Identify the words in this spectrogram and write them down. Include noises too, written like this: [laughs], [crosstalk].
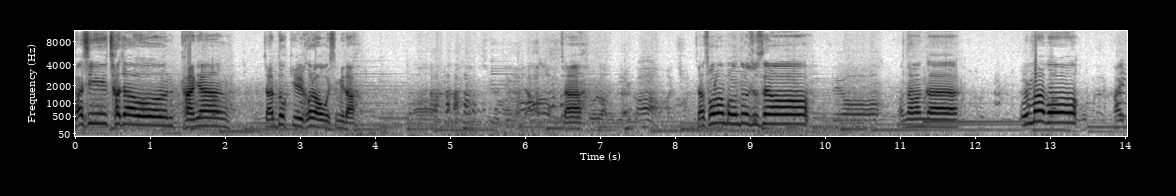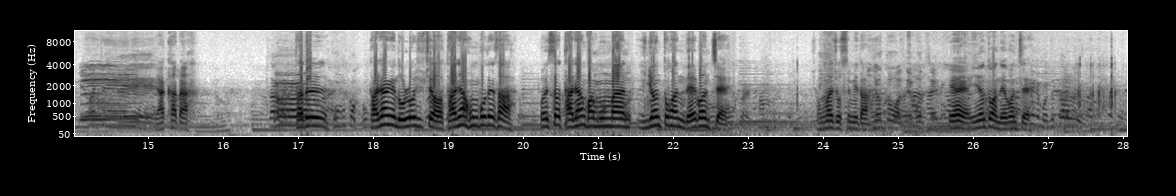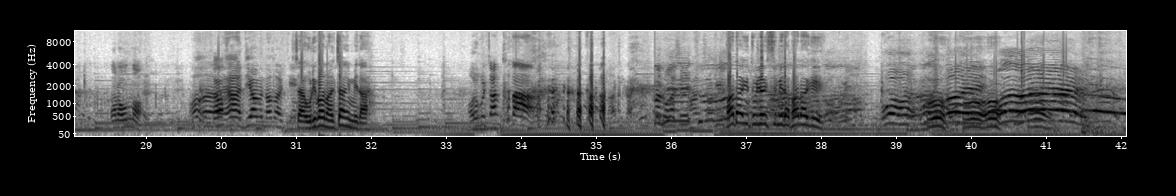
다시 찾아온 단양 잔도길 걸어가고 있습니다. 자, 자, 손 한번 흔들어 주세요. 반가, 반가. 울마고. 파이팅! 약하다. 다들 단양에 놀러 오십시오. 단양 홍보대사. 벌써 단양 방문만 2년 동안 네 번째. 정말 좋습니다. 2년 동안 네 번째. 예, 2년 동안 네 번째. 따라온너? 어, 야, 니 하면 나도 할게. 자, 우리 반 얼짱입니다. 얼굴 짱 크다. [laughs] 바닥이 뚫려 있습니다. 바닥이. 어, 어, 어, 어.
